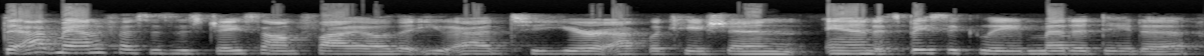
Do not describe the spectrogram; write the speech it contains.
The app manifest is this JSON file that you add to your application, and it's basically metadata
